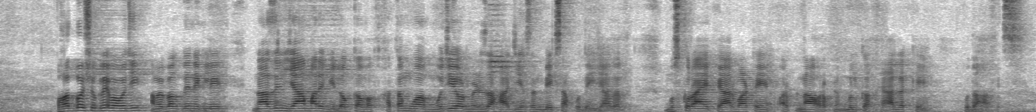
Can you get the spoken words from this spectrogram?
बहुत बहुत शुक्रिया बाबू जी हमें वक्त देने के लिए। नाजिन यहाँ हमारे वीलॉग का वक्त ख़त्म हुआ। मुझे और मिर्ज़ा हाजी हसन बेग साहब को दें इजाज़त। मुस्कुराएँ प्यार बाँटें और अपना और अपने मुल्क का ख्याल रखें। खुदा हाफिज़।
